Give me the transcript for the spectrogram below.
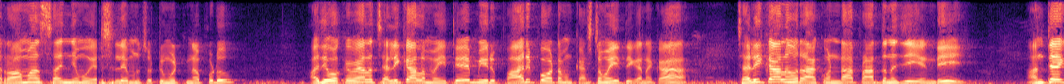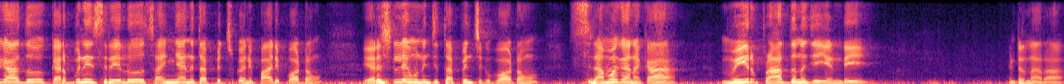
రోమా సైన్యము ఎరుసలేమును చుట్టుముట్టినప్పుడు అది ఒకవేళ చలికాలం అయితే మీరు పారిపోవటం కష్టమైంది గనక చలికాలం రాకుండా ప్రార్థన చేయండి. అంతేకాదు గర్భిణీ స్త్రీలు సైన్యాన్ని తప్పించుకొని పారిపోవటం ఎరుసలేము నుంచి తప్పించుకుపోవటం శ్రమ గనక మీరు ప్రార్థన చేయండి. వింటున్నారా?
